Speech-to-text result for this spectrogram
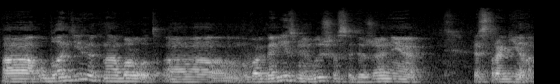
А у блондинок, наоборот, э, в организме выше содержание эстрогена.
